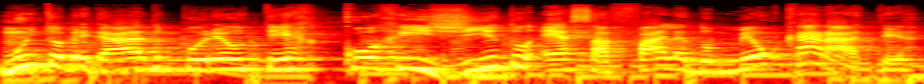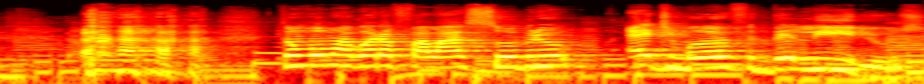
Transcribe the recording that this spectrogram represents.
Muito obrigado por eu ter corrigido essa falha do meu caráter. então vamos agora falar sobre o Ed Murphy Delirious.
